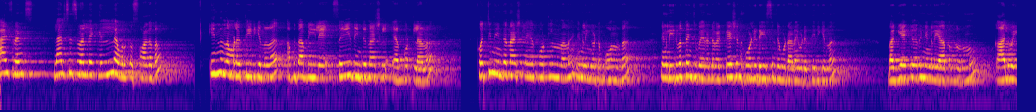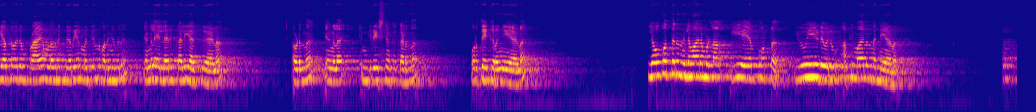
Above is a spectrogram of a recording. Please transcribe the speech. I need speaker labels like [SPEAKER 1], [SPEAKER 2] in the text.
[SPEAKER 1] Hi friends ലാൽസിസ് വേൾഡിലേക്ക് എല്ലാവർക്കും സ്വാഗതം. ഇന്ന് നമ്മൾ എത്തിയിരിക്കുന്നത് അബുദാബിയിലെ സെയ്ദ് ഇന്റർനാഷണൽ എയർപോർട്ടിലാണ്. കൊച്ചിൻ ഇന്റർനാഷണൽ എയർപോർട്ടിൽ നിന്നാണ് ഞങ്ങൾ ഇങ്ങോട്ട് പോകുന്നത്. ഞങ്ങൾ ഇരുപത്തഞ്ച് പേരുണ്ട് വെക്കേഷൻ ഹോളിഡേയ്സിന്റെ കൂടാണ് ഇവിടെ എത്തിയിരിക്കുന്നത്. ബഗ്ഗിയെ കയറി ഞങ്ങൾ യാത്ര തുടർന്നു. കാൽ വയ്യാത്തവരും പ്രായമുള്ളവരും കയറിയാൽ മതിയെന്ന് പറഞ്ഞതിന് ഞങ്ങളെ എല്ലാവരും കളിയാക്കുകയാണ്. അവിടുന്ന് ഞങ്ങൾ ഇമിഗ്രേഷനൊക്കെ കടന്ന് പുറത്തേക്ക് ഇറങ്ങുകയാണ് ലോകോത്തര നിലവാരമുള്ള ഈ എയർപോർട്ട് യു എയുടെ ഒരു അഭിമാനം തന്നെയാണ്.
